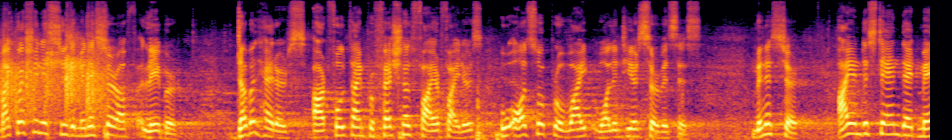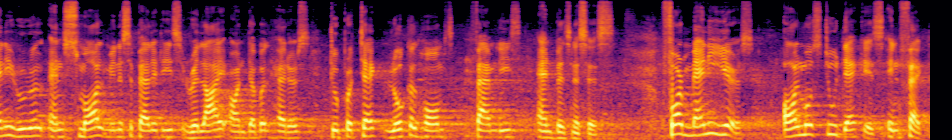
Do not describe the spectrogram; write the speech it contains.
My question is to the Minister of Labour. Double-hatters are full-time professional firefighters who also provide volunteer services. Minister, I understand that many rural and small municipalities rely on double headers to protect local homes, families, and businesses. For many years, almost two decades, in fact,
